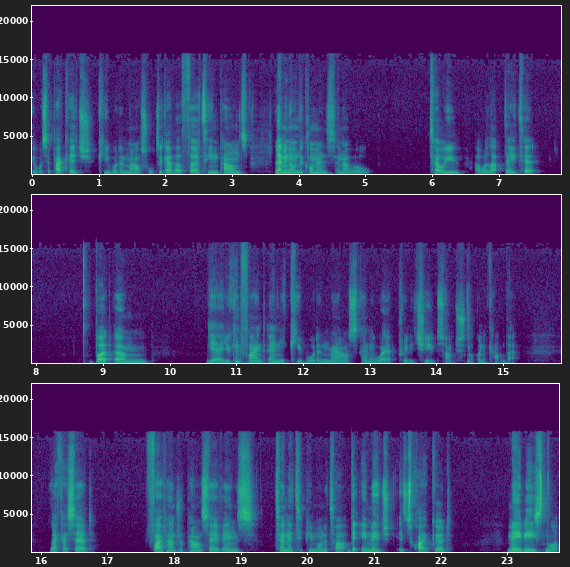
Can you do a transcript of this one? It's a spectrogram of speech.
it was a package, keyboard and mouse all together, 13 pounds. Let me know in the comments and I will tell you. I will update it. But um yeah, you can find any keyboard and mouse anywhere pretty cheap, so I'm just not going to count that. Like I said, £500 savings, 1080p monitor. The image, it's quite good. Maybe it's not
